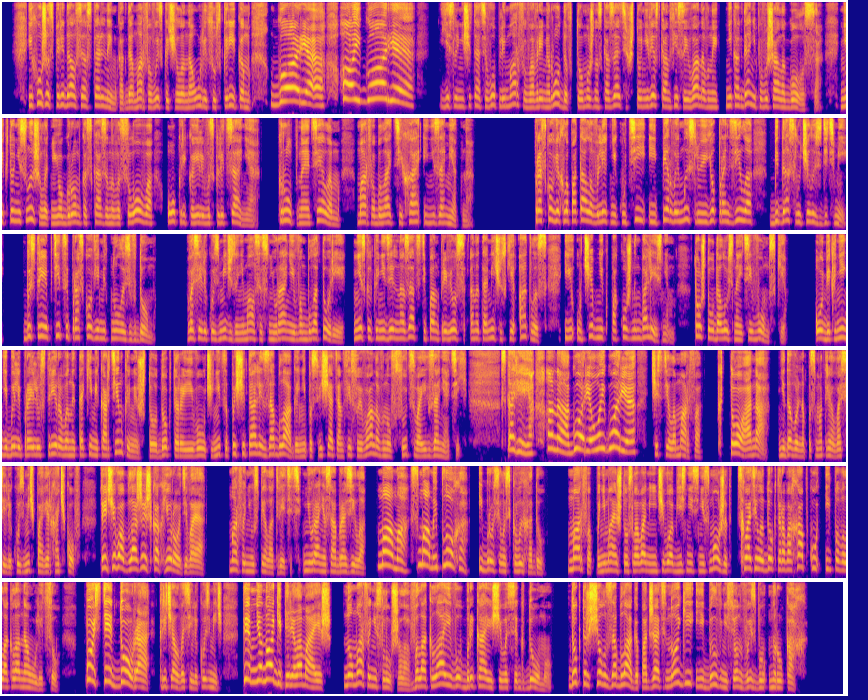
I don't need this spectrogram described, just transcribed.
Их ужас передался остальным, когда Марфа выскочила на улицу с криком «Горе! Ой, горе!» Если не считать воплей Марфы во время родов, то можно сказать, что невестка Анфисы Ивановны никогда не повышала голоса. Никто не слышал от нее громко сказанного слова, окрика или восклицания. Крупная телом, Марфа была тиха и незаметна. Просковья хлопотала в летней кути, и первой мыслью ее пронзила «беда случилась с детьми». Быстрее птицы Просковья метнулась в дом. Василий Кузьмич занимался с Нюраней в амбулатории. Несколько недель назад Степан привез анатомический атлас и учебник по кожным болезням, то, что удалось найти в Омске. Обе книги были проиллюстрированы такими картинками, что доктор и его ученица посчитали за благо не посвящать Анфису Ивановну в суть своих занятий. «Скорее! Она! Горе! Ой, горе!» — чистила Марфа. «Кто она?» — недовольно посмотрел Василий Кузьмич поверх очков. «Ты чего блажишь, как юродивая?» Марфа не успела ответить. Нюраня сообразила. «Мама! С мамой плохо!» и бросилась к выходу. Марфа, понимая, что словами ничего объяснить не сможет, схватила доктора в охапку и поволокла на улицу. «Пусти, дура!» — кричал Василий Кузьмич. «Ты мне ноги переломаешь!» Но Марфа не слушала, волокла его, брыкающегося, к дому. Доктор счел за благо поджать ноги и был внесен в избу на руках.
